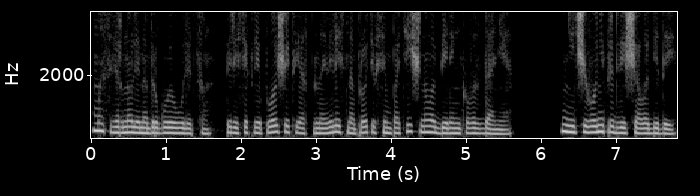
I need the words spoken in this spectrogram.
Мы свернули на другую улицу, пересекли площадь и остановились напротив симпатичного беленького здания. Ничего не предвещало беды.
